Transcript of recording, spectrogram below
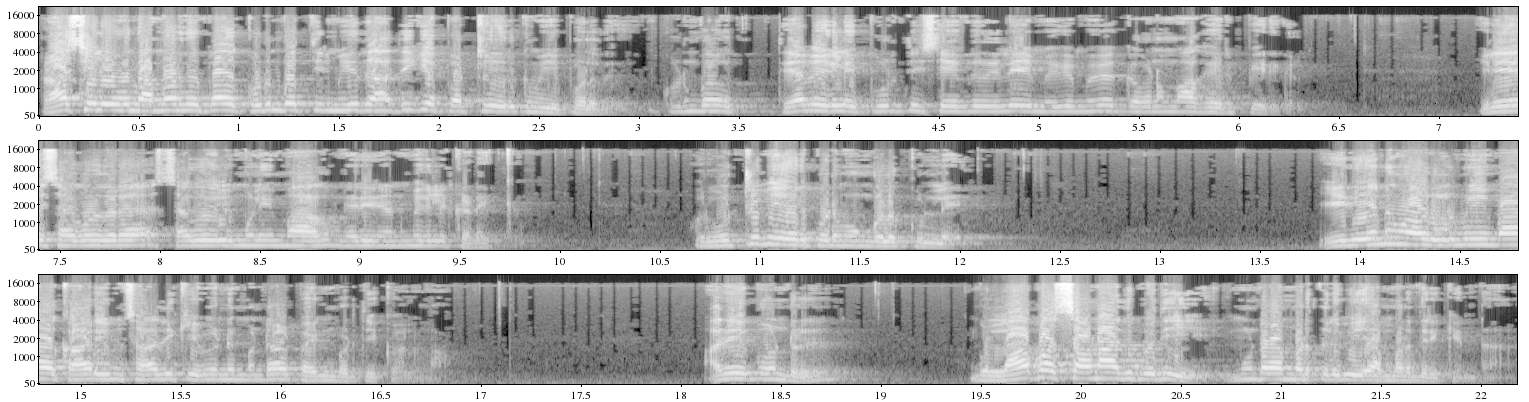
ராசியில் வந்து அமர்ந்திருப்பதால் குடும்பத்தின் மீது அதிக பற்று இருக்கும் இப்பொழுது. குடும்ப தேவைகளை பூர்த்தி செய்வதிலே மிக மிக கவனமாக இருப்பீர்கள். இளைய சகோதர சகோதரி மூலியமாகவும் நிறைய நன்மைகள் கிடைக்கும். ஒரு ஒற்றுமை ஏற்படும் உங்களுக்குள்ளே. ஏதேனும் அவர்கள் மூலியமாக காரியம் சாதிக்க வேண்டும் என்றால் பயன்படுத்திக் கொள்ளலாம். அதே போன்று உங்கள் லாபஸ்தானாதிபதி மூன்றாம் இடத்தில் போய் அமர்ந்திருக்கின்றார்.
